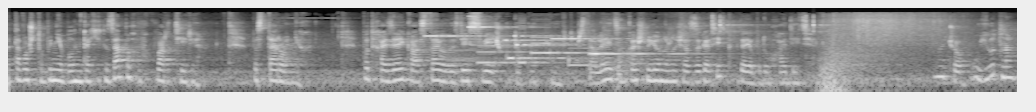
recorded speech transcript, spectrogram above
Для того, чтобы не было никаких запахов в квартире посторонних. Вот хозяйка оставила здесь свечку такую. Представляете? Ну, конечно, ее нужно сейчас загасить, когда я буду уходить. Ну что, уютно,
